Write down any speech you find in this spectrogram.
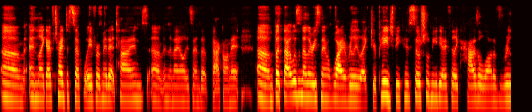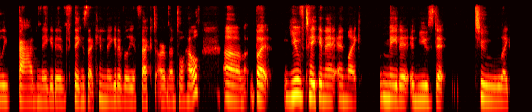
um, and like I've tried to step away from it at times, um, and then I always end up back on it. Um, but that was another reason why I really liked your page because social media I feel like has a lot of really bad negative things that can negatively affect our mental health. Um, but you've taken it and like made it and used it to like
